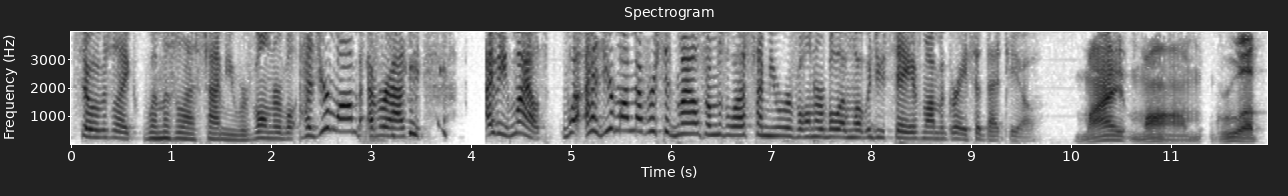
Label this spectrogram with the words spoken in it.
So it was like, when was the last time you were vulnerable? Has your mom ever asked you? I mean, Miles, what, has your mom ever said, Miles, when was the last time you were vulnerable? And what would you say if Mama Gray said that to you? My mom grew up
